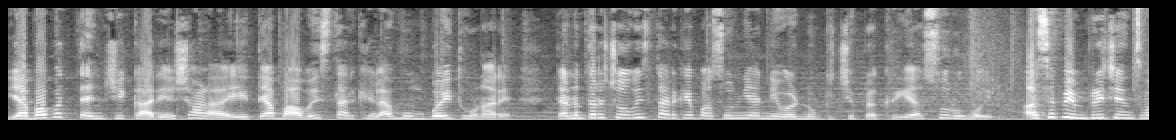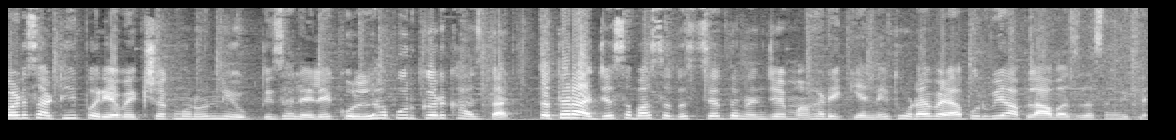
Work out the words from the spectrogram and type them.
याबाबत त्यांची कार्यशाळा येत्या बावीस तारखेला मुंबईत होणार आहे. त्यानंतर चोवीस तारखेपासून या निवडणुकीची प्रक्रिया सुरू होईल. असे पिंपरी चिंचवडसाठी पर्यवेक्षक म्हणून नियुक्ती झालेले कोल्हापूरकर खासदार तथा राज्यसभा सदस्य धनंजय महाडिक यांनी थोड्या वेळापूर्वी आपला आवाजला सांगितले.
